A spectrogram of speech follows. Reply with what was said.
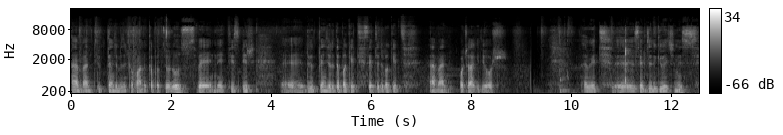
Hemen düdük tenceremizin kapağını kapatıyoruz ve nefis bir e, düdük tencerede baget, sebzeli baget hemen ocağa gidiyor. Evet, e, sebzeli güvecimiz,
